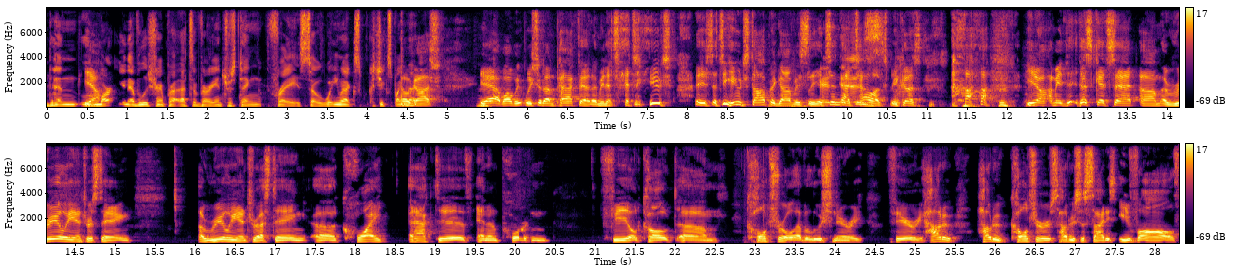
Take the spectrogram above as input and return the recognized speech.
then yeah. Lamarckian evolutionary pro- that's a very interesting phrase. So what you want to could you explain oh, that? gosh. Yeah, well, we, we should unpack that. I mean, it's, it's a huge it's, it's a huge topic. Obviously, it's it in italics because you know, I mean, th- this gets at um, a really interesting, a really interesting, uh, quite active and important field called um, cultural evolutionary theory. How do how do cultures, how do societies evolve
